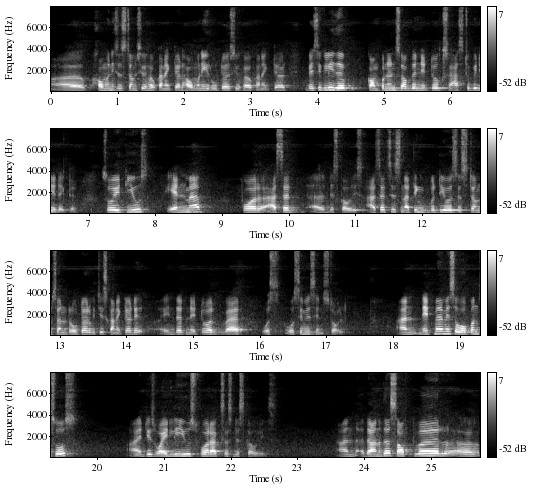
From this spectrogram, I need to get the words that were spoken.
uh, how many systems you have connected how many routers you have connected. Basically the components of the networks has to be detected. So it use nmap for asset uh, discoveries assets is nothing but your systems and router which is connected in that network where OSSIM is installed and netmap is open source uh, it is widely used for access discoveries and the another software uh,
